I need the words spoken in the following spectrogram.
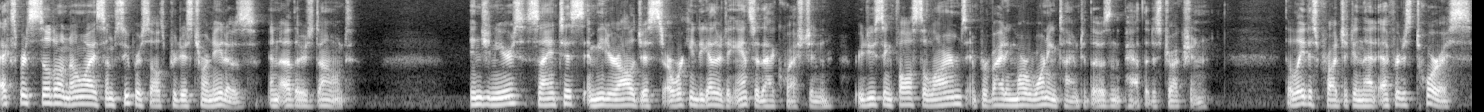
experts still don't know why some supercells produce tornadoes and others don't. Engineers, scientists, and meteorologists are working together to answer that question, reducing false alarms and providing more warning time to those in the path of destruction. The latest project in that effort is TORUS,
